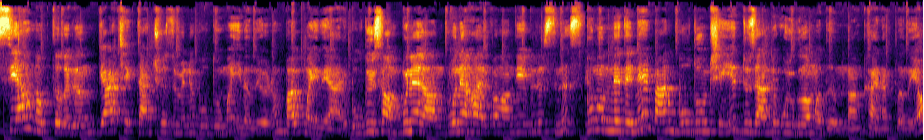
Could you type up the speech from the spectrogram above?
Siyah noktaların gerçekten çözümünü bulduğuma inanıyorum. Bakmayın yani bulduysam bu ne lan, bu ne hal falan diyebilirsiniz. Bunun nedeni ben bulduğum şeyi düzenli uygulamadığımdan kaynaklanıyor.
